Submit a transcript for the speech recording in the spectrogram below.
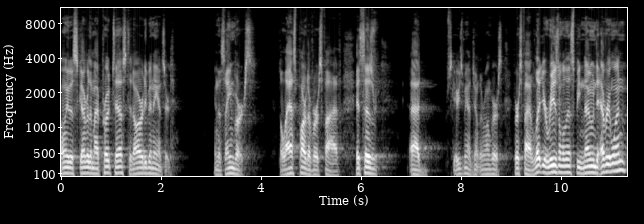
only to discover that my protest had already been answered in the same verse, the last part of verse 5. It says, uh, excuse me, I jumped the wrong verse. Verse 5 Let your reasonableness be known to everyone.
